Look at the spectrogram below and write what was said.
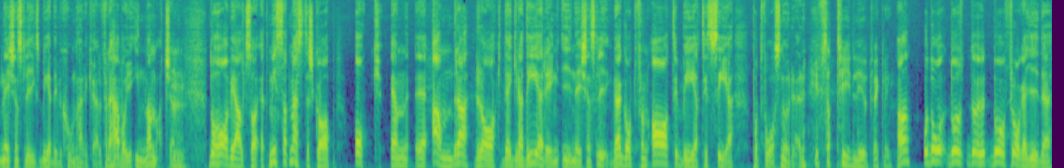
Nations Leagues B-division här ikväll, för det här var ju innan matchen. Mm. Då har vi alltså ett missat mästerskap och en eh, andra rak degradering i Nations League. Vi har gått från A till B till C på två snurror. Hyfsat tydlig utveckling. Ja, och då, då, då, då frågar Gide.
